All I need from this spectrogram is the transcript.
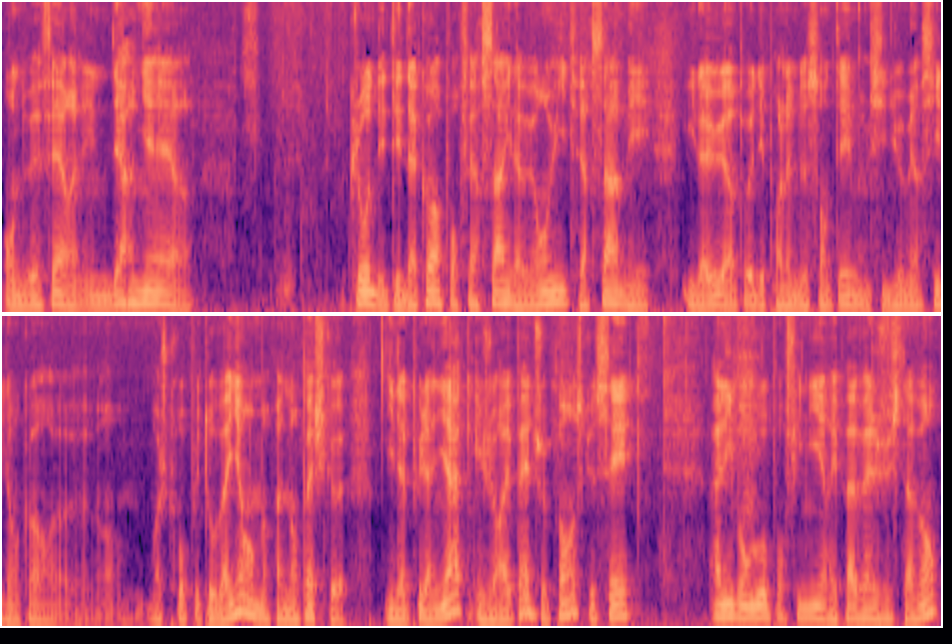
on devait faire une dernière Claude était d'accord pour faire ça, il avait envie de faire ça, mais il a eu un peu des problèmes de santé, même si Dieu merci, il est encore, euh, moi je trouve plutôt vaillant, mais enfin n'empêche qu'il a pu la niaque, et je répète, je pense que c'est Ali Bongo pour finir et Pavel juste avant,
